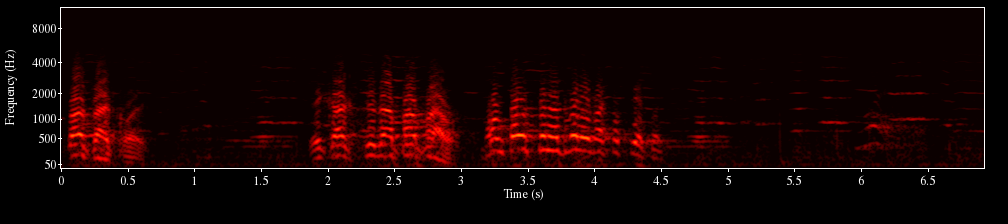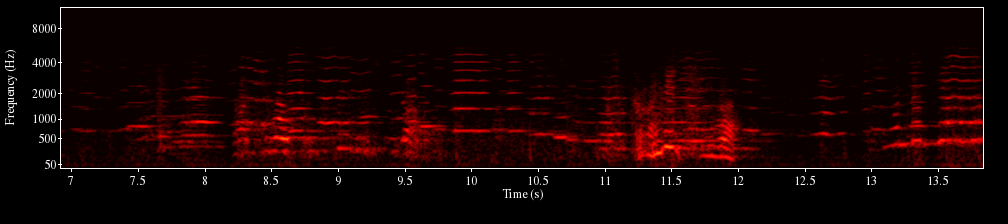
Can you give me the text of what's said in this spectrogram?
Что такое? Ты как сюда попал? Он толстый на дворе, ваша светлость. Как его пустили сюда? Остановите его. Он, наверное,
